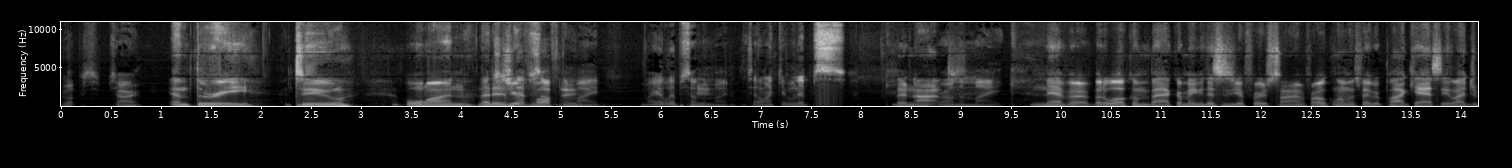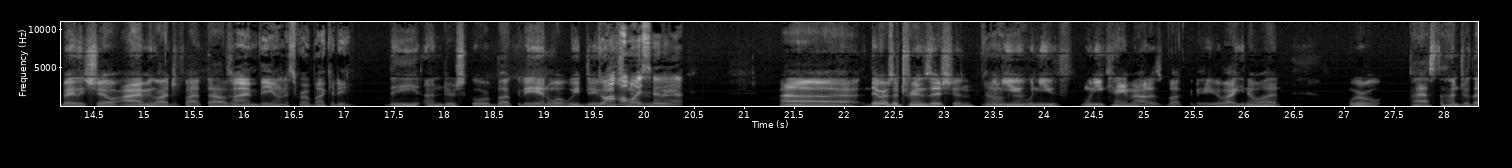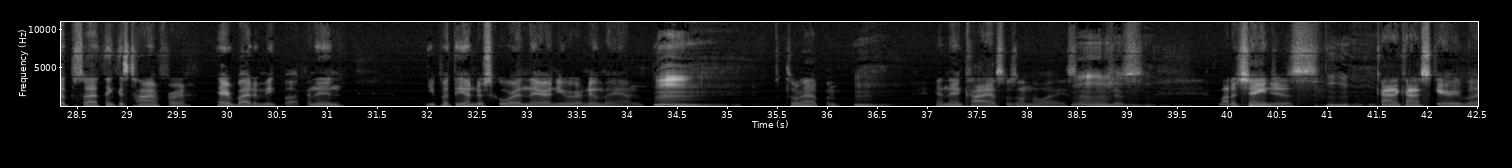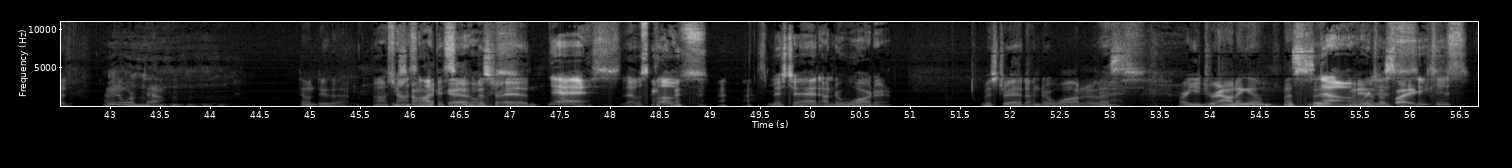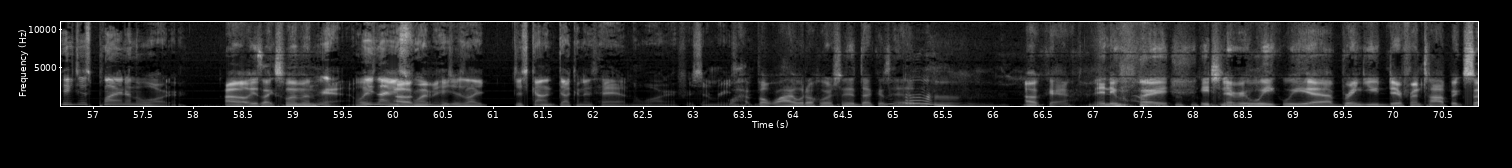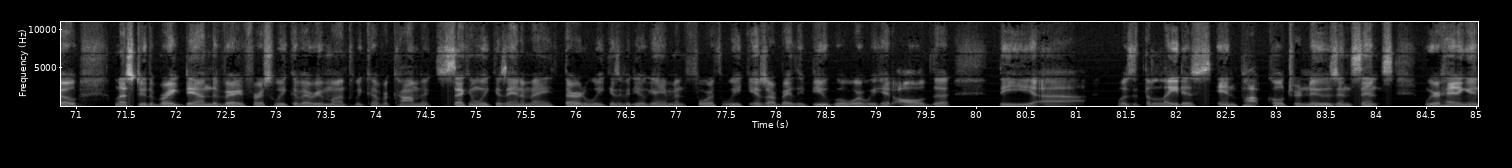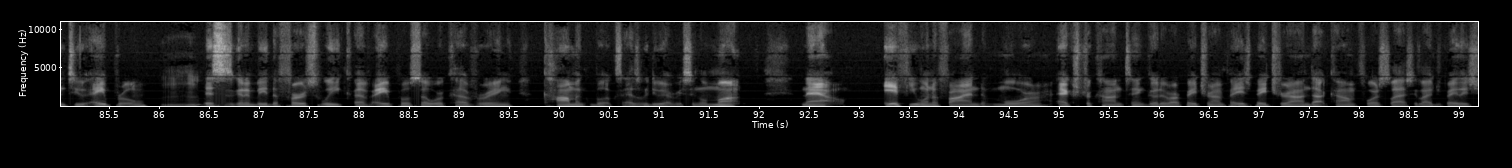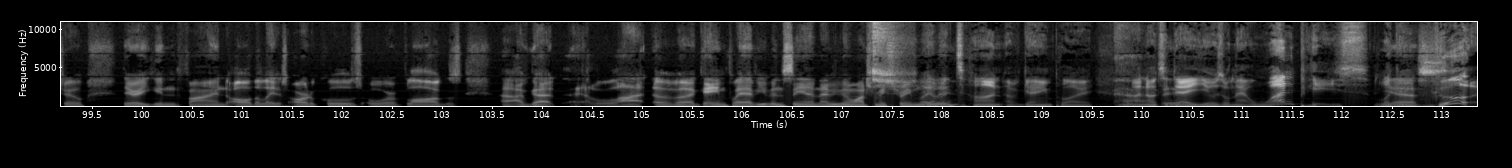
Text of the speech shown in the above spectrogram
Whoops, sorry. And three, two, one. That is your lips fault. off the mic. Why are your lips on the mic? Sound like your lips They're not. on the mic. Never. But welcome back, or maybe this is your first time for Oklahoma's favorite podcast, the Elijah Bailey Show. I am Elijah Five Thousand, I am the underscore buckity. the underscore Buckity, and what we do. Do I always say every that? Uh, there was a transition when Okay. you when you when you came out as Buckity. You're like, you know what? We're past the hundredth episode. I think it's time for everybody to meet Buck, and then you put the underscore in there, and you were a new man. Hmm. That's what happened. Hmm. and then Caius was on the way. So it was just Hmm. a lot of changes. Kind of kind of scary, but I mean it worked out. Don't do that. Oh, I was trying to sound like, like, a uh, seahorse. Mr. Ed. Yes, that was close. it's Mr. Ed underwater. Mr. Ed underwater. That's Yes. are you drowning him? That's sick, no, man. we're That's just like he just he just playing in the water. Oh, he's like swimming. Yeah. Well, he's not even Oh, okay. swimming. He's just like just kind of ducking his head in the water for some reason. Why, but why would a horse need to duck his head? Okay. Anyway, each and every week we uh, bring you different topics. So let's do the breakdown. The very first week of every month we cover comics. Second week is anime. Third week is video game, and fourth week is our Bailey Bugle, where we hit all the the uh, was it the latest in pop culture news. And since we're heading into April, hmm this is going to be the first week of April, so we're covering comic books as we do every single month. Now, if you want to find more extra content, go to our Patreon page, patreon.com forward slash Elijah Bailey Show. There you can find all the latest articles or vlogs. Uh, I've got a lot of uh, gameplay. Have you been seeing, have you been watching me stream lately? a ton of gameplay. I know today you was on that One Piece looking Yes. good.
